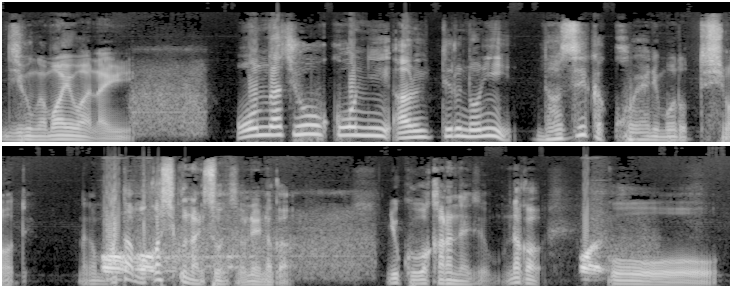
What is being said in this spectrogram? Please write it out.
自分が迷わないように。同じ方向に歩いてるのに、なぜか小屋に戻ってしまうって。なんか頭おかしくなりそうですよね、なんか。よくわからないですよ。なんか、はいこう、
